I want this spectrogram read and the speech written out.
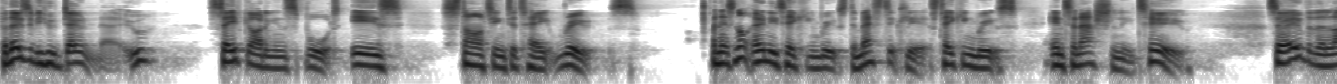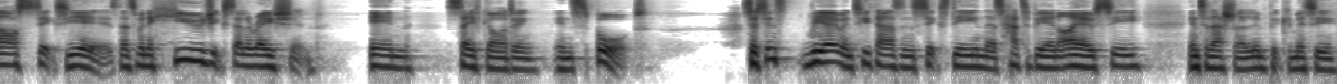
For those of you who don't know, safeguarding in sport is starting to take roots. And it's not only taking roots domestically, it's taking roots internationally too. So, over the last six years, there's been a huge acceleration in safeguarding in sport. So, since Rio in 2016, there's had to be an IOC, International Olympic Committee,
